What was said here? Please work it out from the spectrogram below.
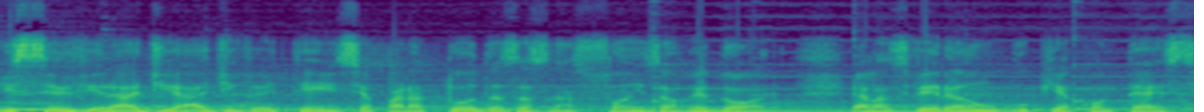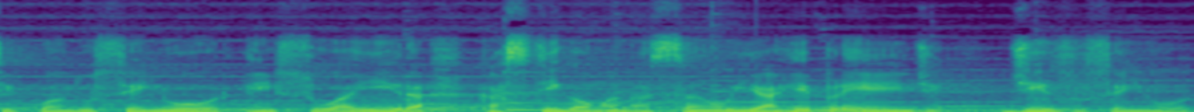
e servirá de advertência para todas as nações ao redor. Elas verão o que acontece quando o Senhor, em sua ira, castiga uma nação e a repreende, diz o Senhor.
